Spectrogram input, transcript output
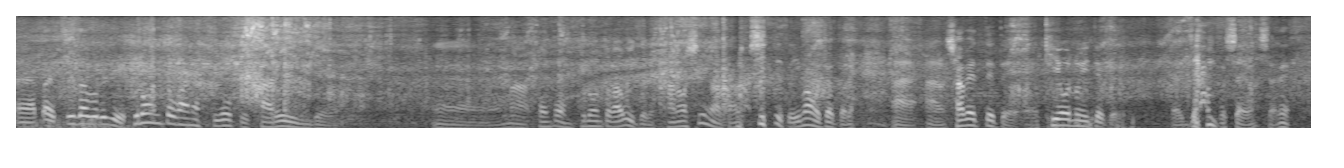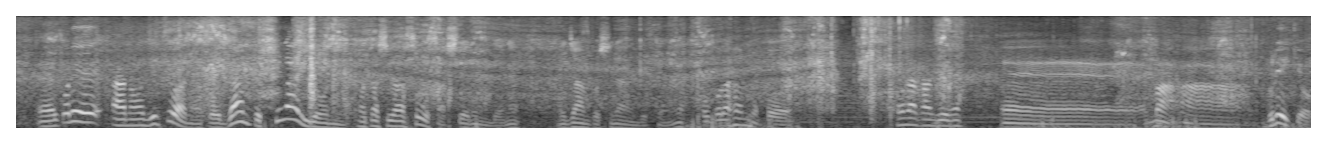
やっぱり 2WD フロントがねすごく軽いんで、えーまあ、ポンポンフロントが浮いてね、楽しいのは楽しいですよ。今もちょっとね、はい、あの、喋ってて、気を抜いてて、ジャンプしちゃいましたね。えー、これ、あの、実はね、こう、ジャンプしないように私が操作してるんでね、ジャンプしないんですけどね、ここら辺もこう、こんな感じでね、えー、まあブレーキを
